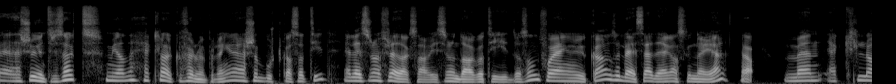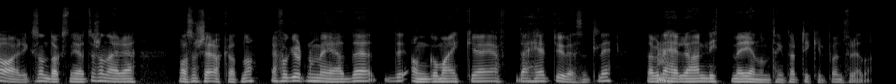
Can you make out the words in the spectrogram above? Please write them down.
Det er så uinteressant, mye av det. Jeg klarer ikke å følge med på lenger. Jeg er så bortkasta tid. Jeg leser noen fredagsaviser, noen Dag og Tid og sånn, får jeg en gang i uka, og så leser jeg det ganske nøye. Ja. Men jeg klarer ikke sånne dagsnyheter, sånn derre hva som skjer akkurat nå. Jeg får ikke gjort noe med det. Det angår meg ikke. Jeg, det er helt uvesentlig. Da vil jeg Mm. heller ha en litt mer gjennomtenkt artikkel på en fredag.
